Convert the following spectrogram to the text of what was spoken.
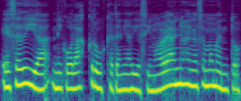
ese día Nicolás Cruz, que tenía 19 años en ese momento,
